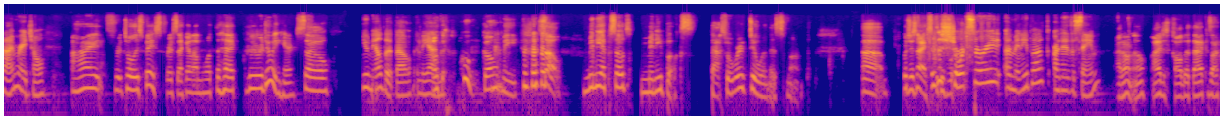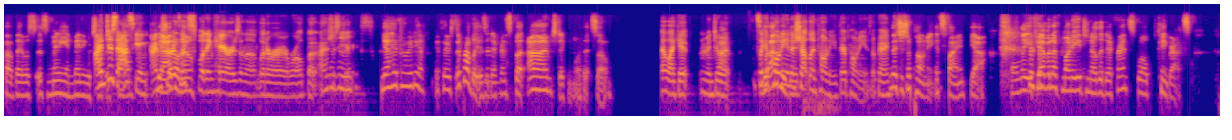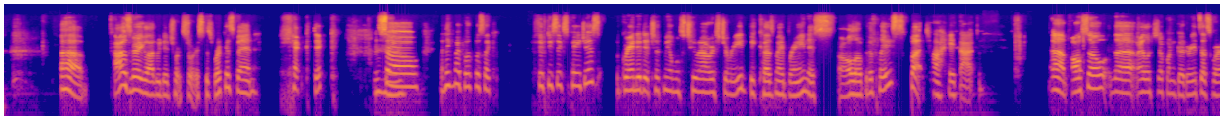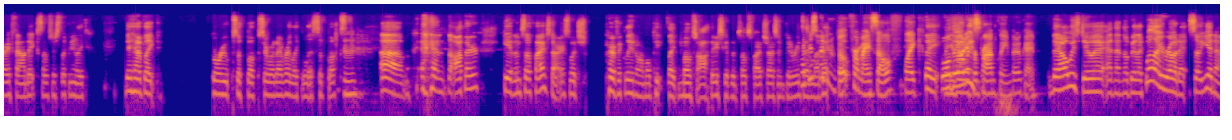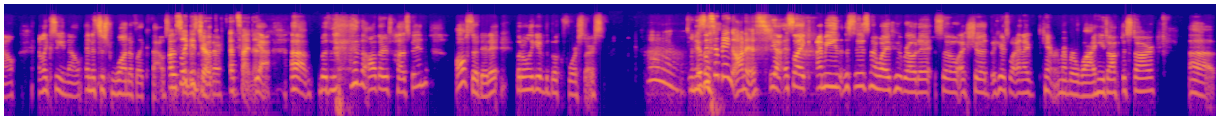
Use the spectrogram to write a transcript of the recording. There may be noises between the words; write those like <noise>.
And I'm Rachel. I for, totally spaced for a second on what the heck we were doing here. So you nailed it though in the end. Okay. Whew, go <laughs> me. so mini episodes, mini books. That's what we're doing this month. Um, which is nice. Is a short story a mini book? Are they the same? I don't know. I just called it that because I thought that was it's mini and mini. I'm just asking. I'm yeah, sure it's like know. splitting hairs in the literary world, but I was just mm-hmm. curious. Yeah, I have no idea if there's there probably is a difference, but I'm sticking with it. So I like it. I'm into yeah. it. It's like a pony and a Shetland pony. They're ponies, okay? It's just a pony. It's fine. Yeah. Only if you have enough money to know the difference, well, congrats. Um, I was very glad we did short stories because work has been hectic. Mm-hmm. So I think my book was like 56 pages. Granted, it took me almost two hours to read because my brain is all over the place, but oh, I hate that. Um, also the I looked it up on Goodreads, that's where I found it because I was just looking like they have like groups of books or whatever, like lists of books. Mm. Um, <laughs> and the author gave himself five stars, which perfectly normal people like most authors give themselves five stars on Goodreads. I just I wouldn't it. vote for myself. Like they well they always for prom queen, but okay. They always do it and then they'll be like, Well, I wrote it. So you know, and like so you know, and it's just one of like thousands. I was so like a joke. Matter. That's fine. Then. Yeah. Um, <laughs> but then the author's husband also did it, but only gave the book four stars. <gasps> At least like, they're being honest. Yeah, it's like I mean, this is my wife who wrote it, so I should. But here's why, and I can't remember why he docked a star, uh,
